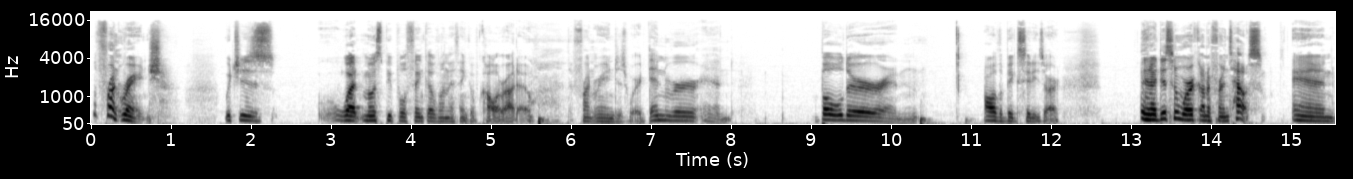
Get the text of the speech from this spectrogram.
the Front Range, which is what most people think of when they think of Colorado. The Front Range is where Denver and Boulder and all the big cities are. And I did some work on a friend's house. And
